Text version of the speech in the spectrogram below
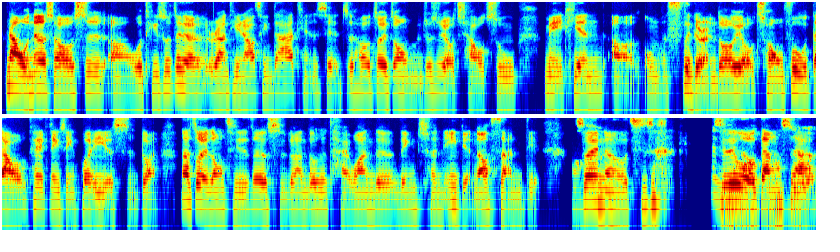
那我那个时候是呃，我提出这个软体，然后请大家填写之后，最终我们就是有敲出每天呃，我们四个人都有重复到可以进行会议的时段。那最终其实这个时段都是台湾的凌晨一点到三点，所以呢，其实。其实我当下，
